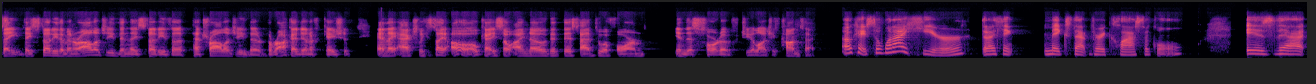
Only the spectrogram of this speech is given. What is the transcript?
they they study the mineralogy, then they study the petrology, the, the rock identification, and they actually say, oh, okay, so I know that this had to have formed in this sort of geologic context. Okay, so what I hear that I think makes that very classical is that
